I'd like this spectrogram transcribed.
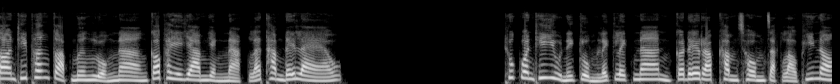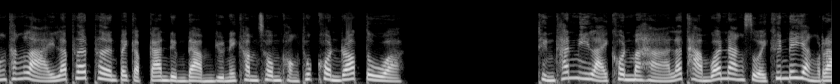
ตอนที่เพิ่งกลับเมืองหลวงนางก็พยายามอย่างหนักและทำได้แล้ว ทุกวันที่อยู่ในกลุ่มเล็กๆ นั่น ก็ได้รับคำชมจากเหล่าพี่น้องทั้งหลายและเพลิดเพลินไปกับการดื่มด่ำอยู่ในคำชมของทุกคนรอบตัว ถึงขั้นมีหลายคนมาหาและถามว่านางสวยขึ้นได้อย่างไร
